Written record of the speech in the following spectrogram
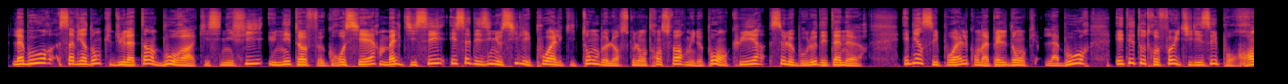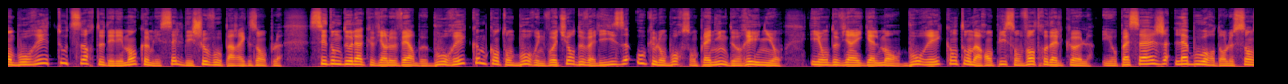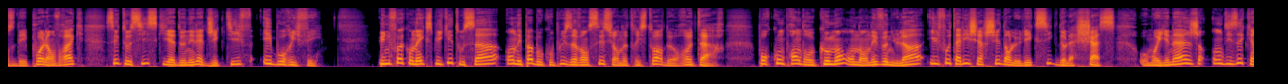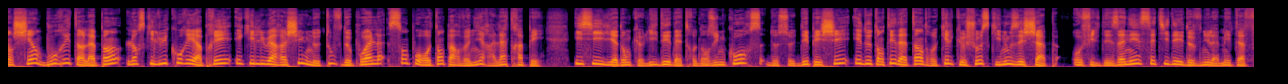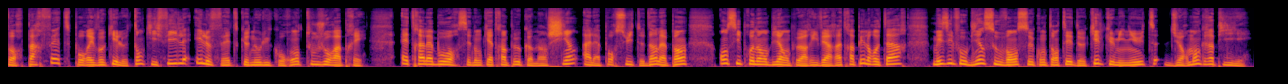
La bourre, ça vient donc du latin burra, qui signifie une étoffe grossière, mal tissée, et ça désigne aussi les poils qui tombent lorsque l'on transforme une peau en cuir, c'est le boulot des tanneurs. Eh bien ces poils, qu'on appelle donc la bourre, étaient autrefois utilisés pour rembourrer toutes sortes d'éléments comme les selles des chevaux par exemple. C'est donc de là que vient le verbe bourrer, comme quand on bourre une voiture de valise ou que l'on bourre son planning de réunion. Et on devient également bourré quand on a rempli son ventre d'alcool. Et au passage, la bourre dans le sens des poils en vrac, c'est aussi ce qui a donné l'adjectif ébouriffé. Une fois qu'on a expliqué tout ça, on n'est pas beaucoup plus avancé sur notre histoire de retard. Pour comprendre comment on en est venu là, il faut aller chercher dans le lexique de la chasse. Au Moyen Âge, on disait qu'un chien bourrait un lapin lorsqu'il lui courait après et qu'il lui arrachait une touffe de poils sans pour autant parvenir à l'attraper. Ici, il y a donc l'idée d'être dans une course, de se dépêcher et de tenter d'atteindre quelque chose qui nous échappe, au fil des années, cette idée est devenue la métaphore parfaite pour évoquer le temps qui file et le fait que nous lui courons toujours après. Être à la bourre, c'est donc être un peu comme un chien à la poursuite d'un lapin. En s'y prenant bien, on peut arriver à rattraper le retard, mais il faut bien souvent se contenter de quelques minutes durement grappillées.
